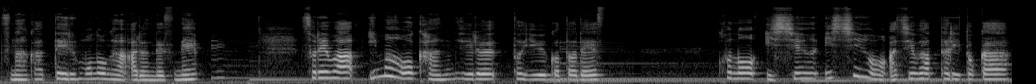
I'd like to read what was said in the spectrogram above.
つながっているものがあるんですね。それは今を感じるということです。この一瞬一瞬を味わったりとか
